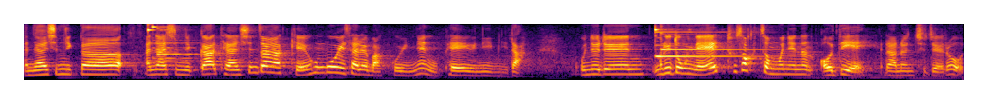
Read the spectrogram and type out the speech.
안녕하십니까. 안녕하십니까. 대한신장학회 홍보이사를 맡고 있는 배은희입니다. 오늘은 우리 동네 투석 전문의는 어디에? 라는 주제로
